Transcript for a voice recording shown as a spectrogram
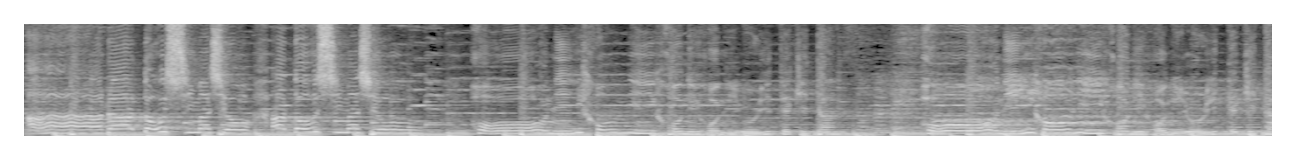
あらどうしましょう。あどうしましょう。ほにほにほにほに浮いてきた。ほにほにほにほに浮いてきた。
